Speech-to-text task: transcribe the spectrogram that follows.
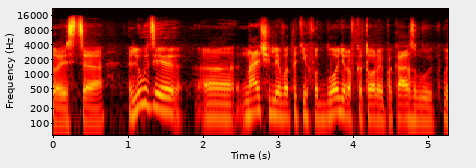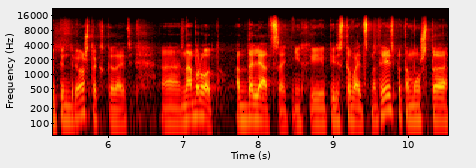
То есть э, люди э, начали вот таких вот блогеров, которые показывают выпендреж, так сказать, э, наоборот, отдаляться от них и переставать смотреть, потому что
